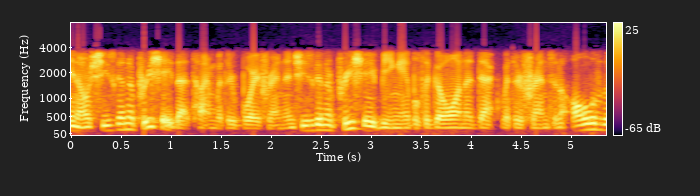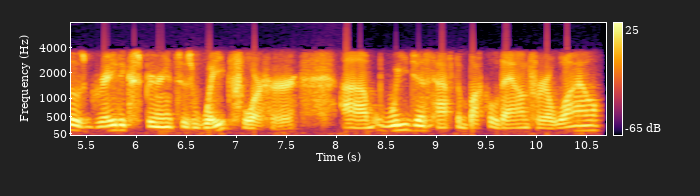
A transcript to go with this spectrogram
you know, she's going to appreciate that time with her boyfriend and she's going to appreciate being able to go on a deck with her friends and all of those great experiences wait for her. Um, we just have to buckle down for a while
